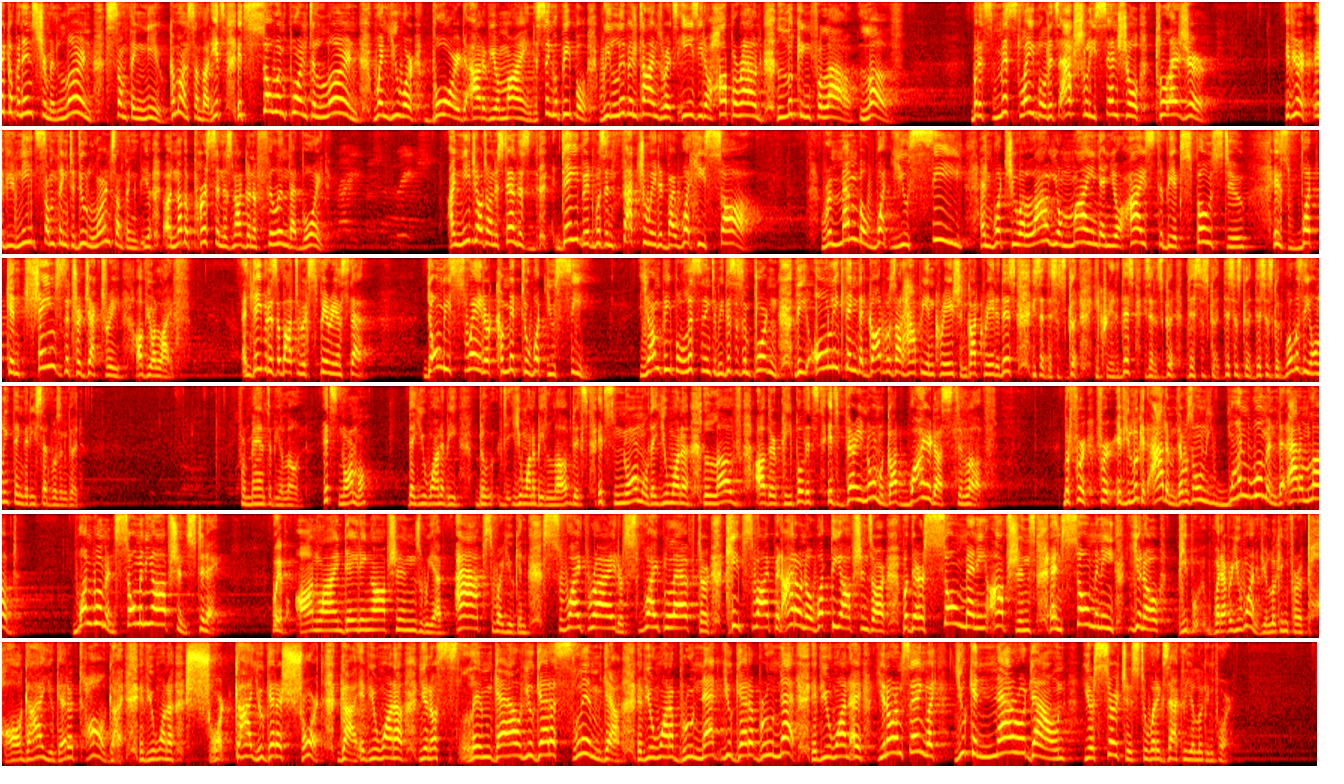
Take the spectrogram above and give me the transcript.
Pick up an instrument, learn something new. Come on, somebody. It's, it's so important to learn when you are bored out of your mind. Single people, we live in times where it's easy to hop around looking for love, but it's mislabeled. It's actually sensual pleasure. If, you're, if you need something to do, learn something. Another person is not going to fill in that void. I need y'all to understand this. David was infatuated by what he saw. Remember what you see and what you allow your mind and your eyes to be exposed to is what can change the trajectory of your life. And David is about to experience that. Don't be swayed or commit to what you see. Young people listening to me, this is important. The only thing that God was not happy in creation, God created this. He said, This is good. He created this. He said, It's good. This is good. This is good. This is good. What was the only thing that He said wasn't good? For man to be alone. It's normal that you want to be you want to be loved. It's it's normal that you want to love other people. It's it's very normal. God wired us to love. But for for if you look at adam there was only one woman that adam loved. One woman. So many options today. We have online dating options. We have apps where you can swipe right or swipe left or keep swiping. I don't know what the options are, but there are so many options and so many, you know, people, whatever you want. If you're looking for a tall guy, you get a tall guy. If you want a short guy, you get a short guy. If you want a, you know, slim gal, you get a slim gal. If you want a brunette, you get a brunette. If you want a, you know what I'm saying? Like you can narrow down your searches to what exactly you're looking for.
